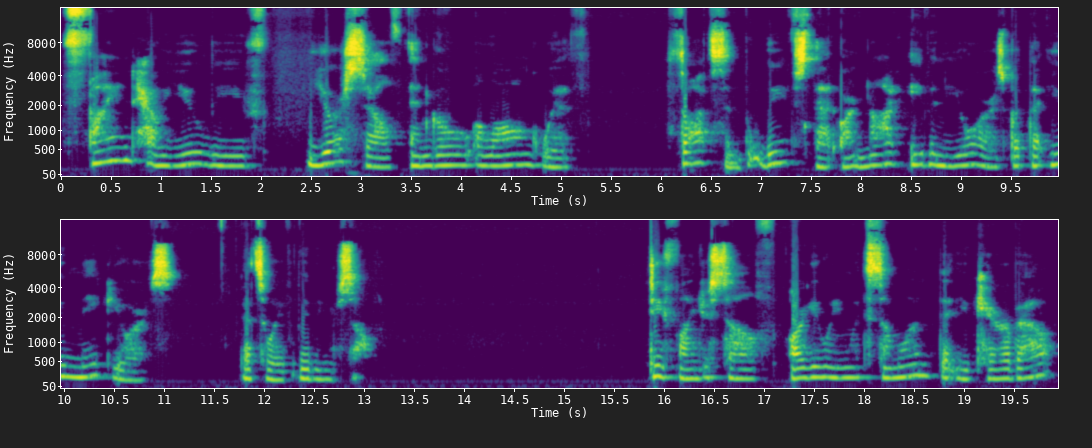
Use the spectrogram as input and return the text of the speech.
find how you leave yourself and go along with thoughts and beliefs that are not even yours, but that you make yours. That's a way of leaving yourself. Do you find yourself arguing with someone that you care about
